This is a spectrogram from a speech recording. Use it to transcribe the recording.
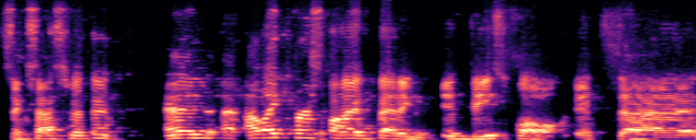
success with it. And I like first five betting in baseball. It's uh,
